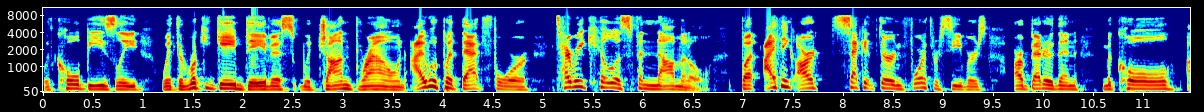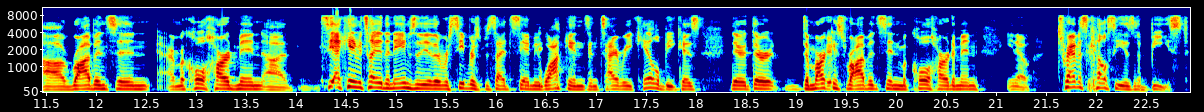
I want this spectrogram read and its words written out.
with Cole Beasley, with the rookie Gabe Davis, with John Brown. I would put that for Tyreek Hill is phenomenal. But I think our second, third, and fourth receivers are better than Mecole uh, Robinson or Mecole Hardman. Uh, see, I can't even tell you the names of the other receivers besides Sammy Watkins and Tyreek Hill because they're they're Demarcus Robinson, Mecole Hardman. You know, Travis Kelce is a beast.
